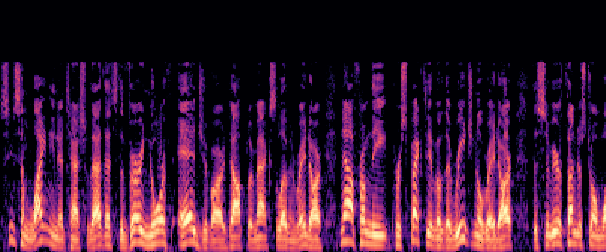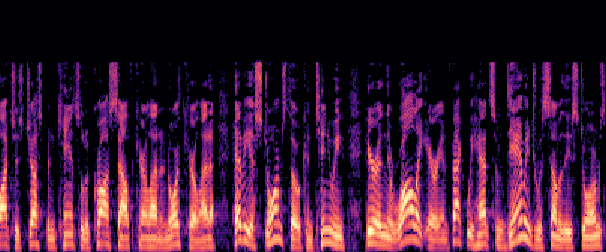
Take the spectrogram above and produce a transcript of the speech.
See some lightning attached to that. That's the very north edge of our Doppler Max 11 radar. Now, from the perspective of the regional radar, the severe thunderstorm watch has just been canceled across South Carolina, and North Carolina. Heaviest storms, though, continuing here in the Raleigh area. In fact, we had some damage with some of these storms.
